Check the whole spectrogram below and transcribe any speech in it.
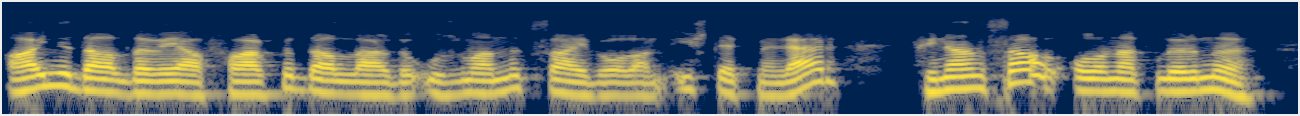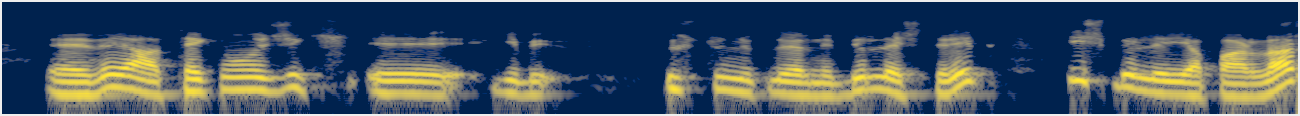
aynı dalda veya farklı dallarda uzmanlık sahibi olan işletmeler finansal olanaklarını e, veya teknolojik e, gibi üstünlüklerini birleştirip işbirliği yaparlar.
